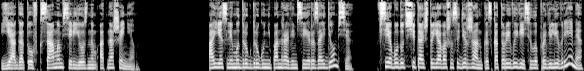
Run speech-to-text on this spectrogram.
Я готов к самым серьезным отношениям». «А если мы друг другу не понравимся и разойдемся, все будут считать, что я ваша содержанка, с которой вы весело провели время,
